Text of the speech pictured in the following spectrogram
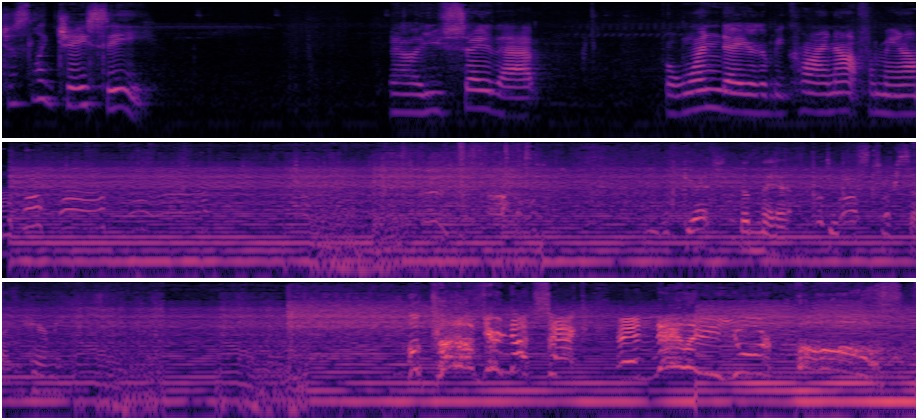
Just like JC. Now, you say that, but one day you're gonna be crying out for me, and I'm. You will get the man who did this to son. Hear me? I'll cut off your nutsack and nail it in your balls!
